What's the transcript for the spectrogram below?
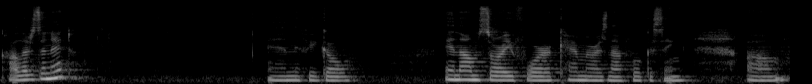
colors in it. And if we go, and I'm sorry for camera is not focusing. Um,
